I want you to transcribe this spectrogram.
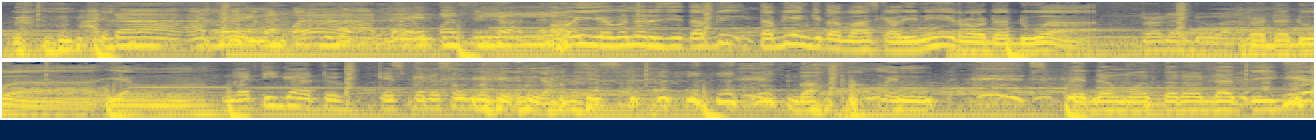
Ada, ada yang empat juga ada, empat juga oh iya bener sih. Tapi tapi yang kita bahas kali ini roda dua. Roda dua. roda dua yang Enggak tiga tuh, kayak sepeda somai. nggak bisa. Bapak main sepeda motor roda tiga.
